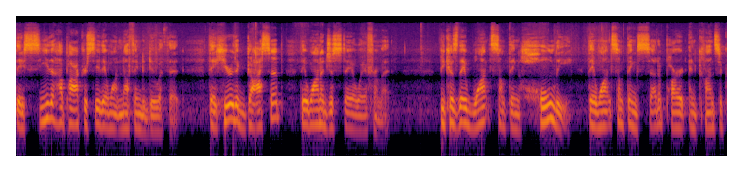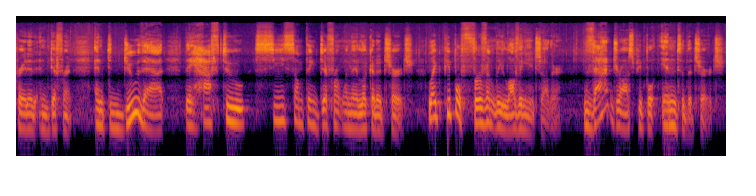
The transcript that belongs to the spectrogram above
They see the hypocrisy, they want nothing to do with it. They hear the gossip, they want to just stay away from it because they want something holy. They want something set apart and consecrated and different. And to do that, they have to see something different when they look at a church, like people fervently loving each other. That draws people into the church.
